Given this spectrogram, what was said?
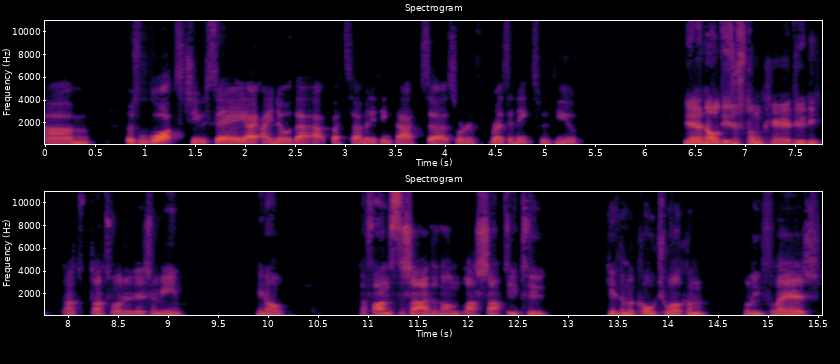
Um, there's lots to say, I, I know that, but um, think that uh, sort of resonates with you. Yeah, no, they just don't care, do they? That's that's what it is. I mean, you know, the fans decided on last Saturday to give them a coach welcome, blue flares,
